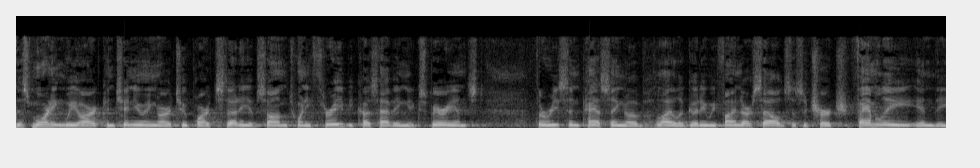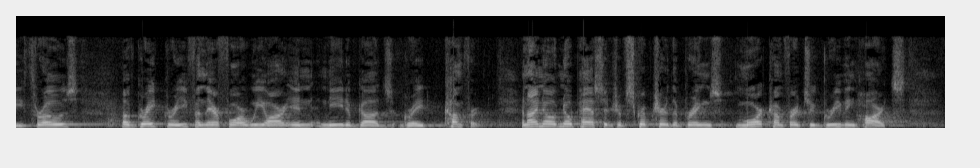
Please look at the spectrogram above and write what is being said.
This morning we are continuing our two part study of Psalm 23 because, having experienced the recent passing of Lila Goody, we find ourselves as a church family in the throes of great grief, and therefore we are in need of God's great comfort. And I know of no passage of Scripture that brings more comfort to grieving hearts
